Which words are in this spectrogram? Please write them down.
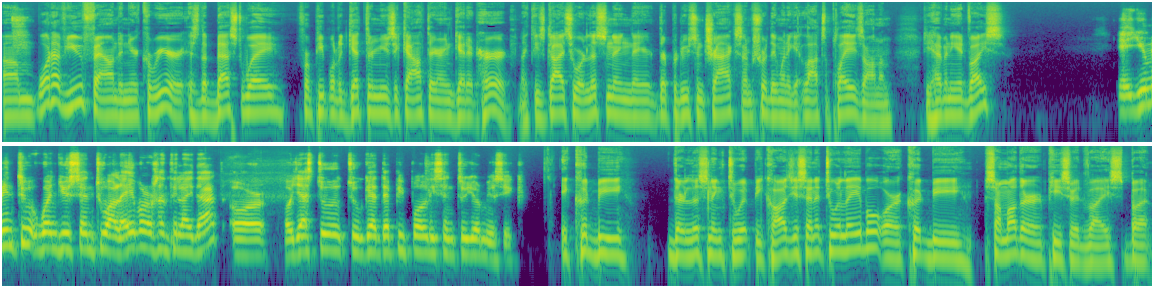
Um, what have you found in your career is the best way for people to get their music out there and get it heard? Like these guys who are listening, they're they're producing tracks, and I'm sure they want to get lots of plays on them. Do you have any advice? You mean to when you send to a label or something like that, or or just to to get the people listen to your music? It could be they're listening to it because you sent it to a label, or it could be some other piece of advice. But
